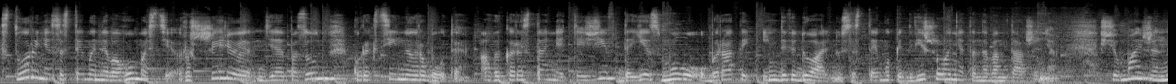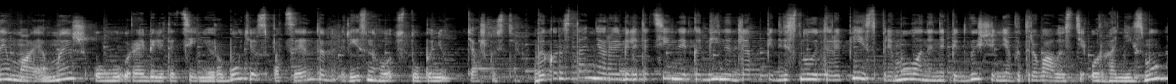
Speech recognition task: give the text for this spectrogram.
Створення системи невагомості розширює діапазон корекційної роботи, а використання тяжів дає змогу обирати індивідуальну систему підвішування та навантаження, що майже не має меж у реабілітаційній роботі з пацієнтами різного ступеню тяжкості. Використання реабілітаційної кабіни для підвісної терапії спрямоване на підвищення витривалості організму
